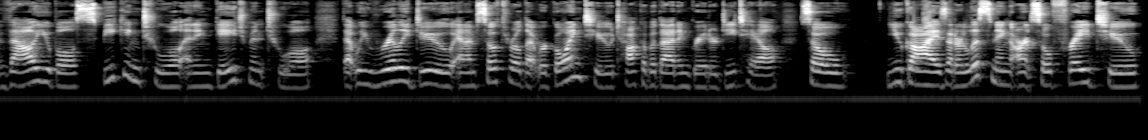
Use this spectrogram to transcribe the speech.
valuable speaking tool and engagement tool that we really do. And I'm so thrilled that we're going to talk about that in greater detail. So you guys that are listening aren't so afraid to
